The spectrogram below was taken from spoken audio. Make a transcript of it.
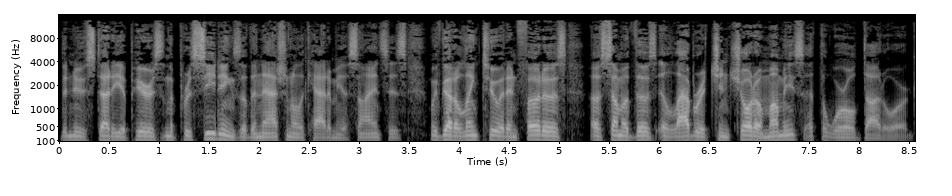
The new study appears in the Proceedings of the National Academy of Sciences. We've got a link to it and photos of some of those elaborate Chinchorro mummies at theworld.org.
